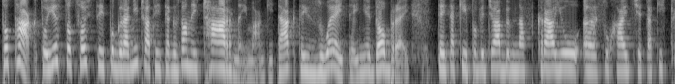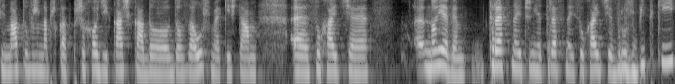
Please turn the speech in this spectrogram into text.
to tak, to jest to coś z tej pogranicza tej tak zwanej czarnej magii, tak, tej złej, tej niedobrej, tej takiej powiedziałabym na skraju, e, słuchajcie, takich klimatów, że na przykład przychodzi Kaśka do, do załóżmy jakiejś tam, e, słuchajcie, no nie wiem, trefnej czy nietrefnej, słuchajcie, wróżbitki,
